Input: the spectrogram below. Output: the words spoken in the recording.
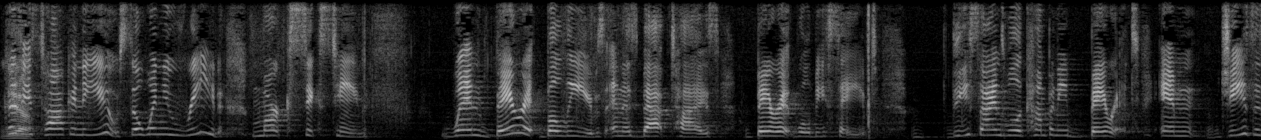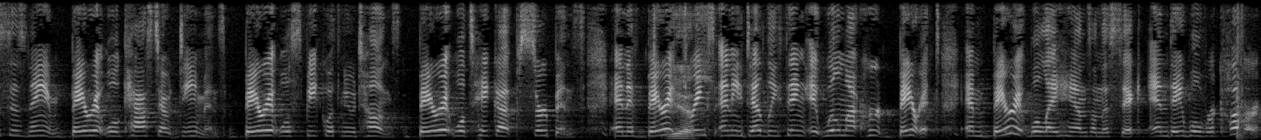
because Yeah. He's talking to you. So, when you read Mark 16, when Barrett believes and is baptized, Barrett will be saved. These signs will accompany Barrett. In Jesus' name, Barrett will cast out demons. Barrett will speak with new tongues. Barrett will take up serpents. And if Barrett Yes. drinks any deadly thing, it will not hurt Barrett. And Barrett will lay hands on the sick and they will recover.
